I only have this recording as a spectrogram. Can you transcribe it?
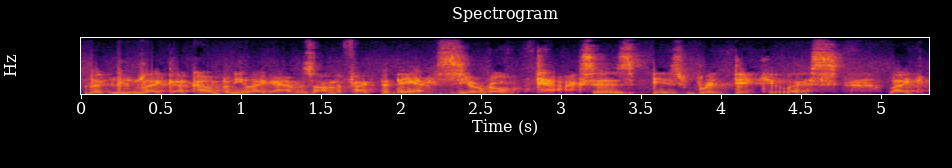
the mm-hmm. like a company like Amazon, the fact that they have zero taxes is ridiculous. Like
